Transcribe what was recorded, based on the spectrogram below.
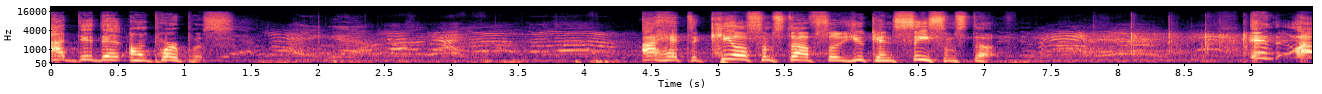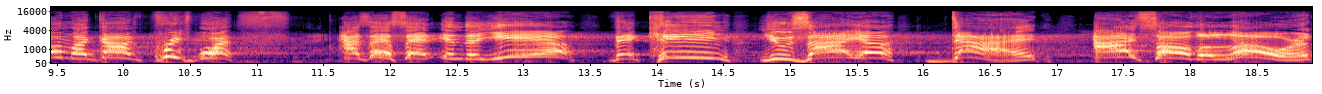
I did that on purpose. I had to kill some stuff so you can see some stuff. And oh my God, preach, boy. Isaiah said, In the year that King Uzziah died, I saw the Lord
